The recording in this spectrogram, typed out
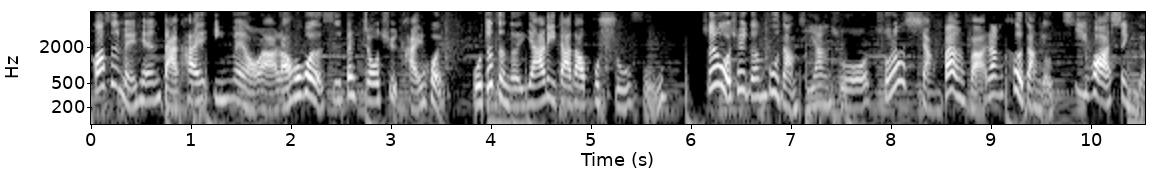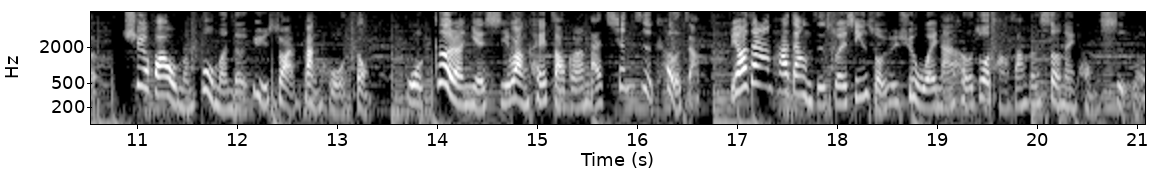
光是每天打开 email 啊，然后或者是被揪去开会，我就整个压力大到不舒服。所以我去跟部长提案说，除了想办法让课长有计划性的去花我们部门的预算办活动。我个人也希望可以找个人来牵制课长，不要再让他这样子随心所欲去为难合作厂商跟社内同事了。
